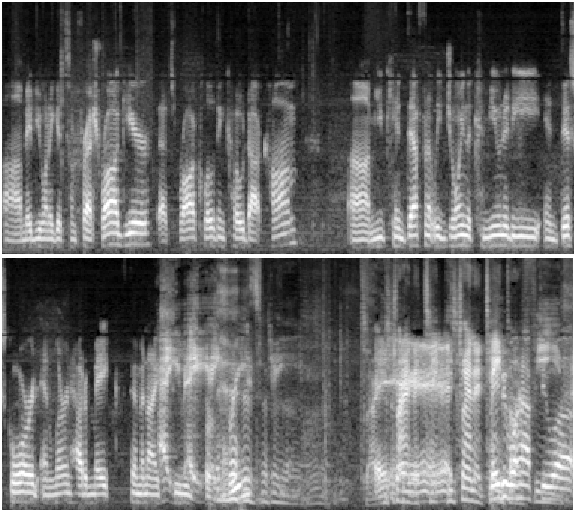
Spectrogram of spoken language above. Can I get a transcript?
Uh, maybe you want to get some fresh raw gear. That's rawclothingco.com. Um, you can definitely join the community in Discord and learn how to make feminized Hey, seeds hey, for hey. free. Sorry, he's trying to ta- he's trying to Maybe we'll have feed, to uh,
